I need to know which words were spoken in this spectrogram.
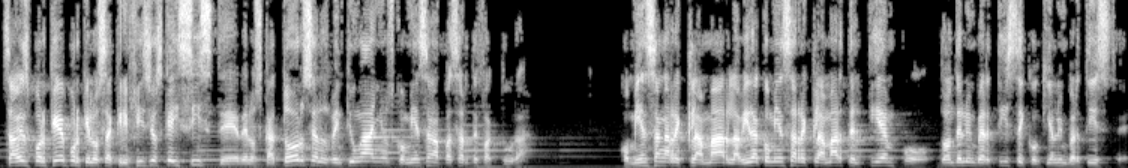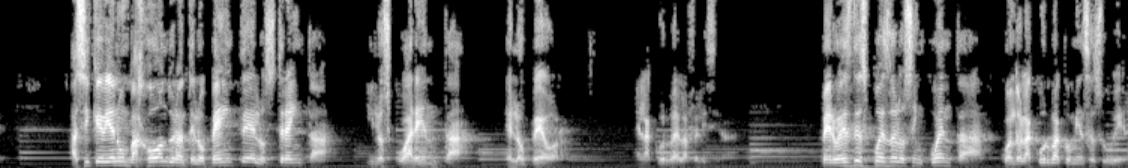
¿Sabes por qué? Porque los sacrificios que hiciste de los 14 a los 21 años comienzan a pasarte factura. Comienzan a reclamar, la vida comienza a reclamarte el tiempo, dónde lo invertiste y con quién lo invertiste. Así que viene un bajón durante los 20, los 30 y los 40 es lo peor en la curva de la felicidad. Pero es después de los 50 cuando la curva comienza a subir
